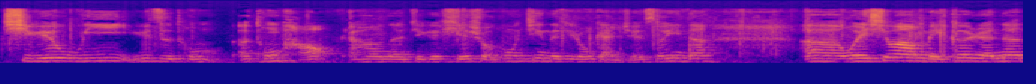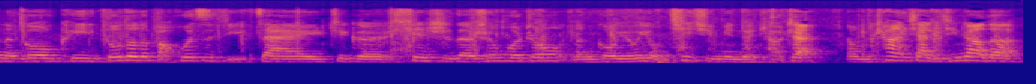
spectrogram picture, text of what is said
岂曰无衣，与子同呃同袍，然后呢，这个携手共进的这种感觉。所以呢，呃，我也希望每个人呢，能够可以多多的保护自己，在这个现实的生活中，能够有勇气去面对挑战。那我们唱一下李清照的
